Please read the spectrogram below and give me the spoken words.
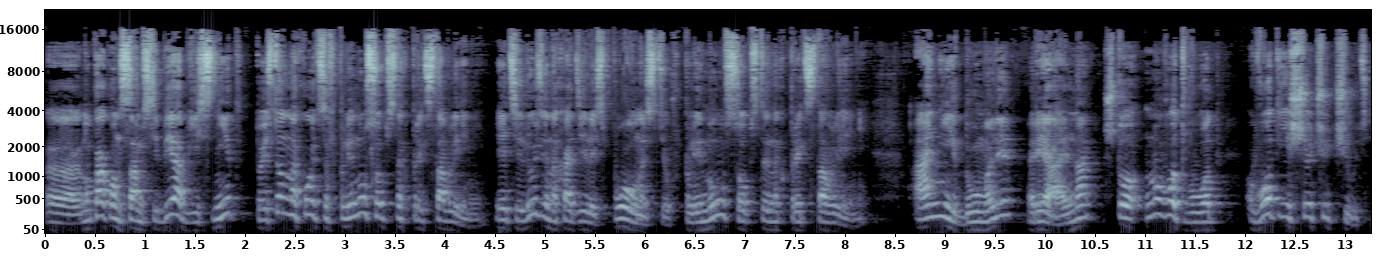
э, ну как он сам себе объяснит, то есть он находится в плену собственных представлений. Эти люди находились полностью в плену собственных представлений они думали реально, что ну вот-вот, вот еще чуть-чуть,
